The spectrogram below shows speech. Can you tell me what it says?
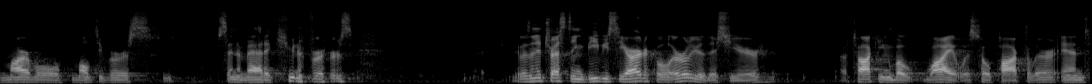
Marvel multiverse cinematic universe. There was an interesting BBC article earlier this year uh, talking about why it was so popular. And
